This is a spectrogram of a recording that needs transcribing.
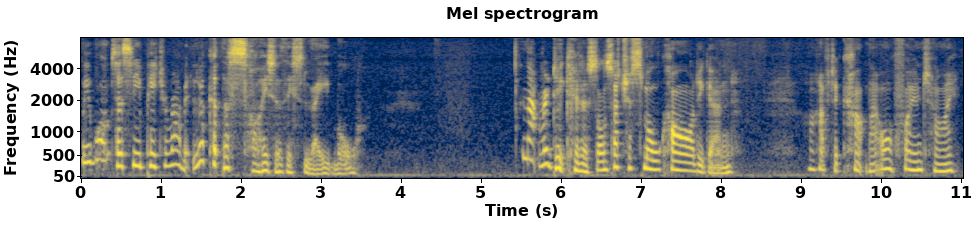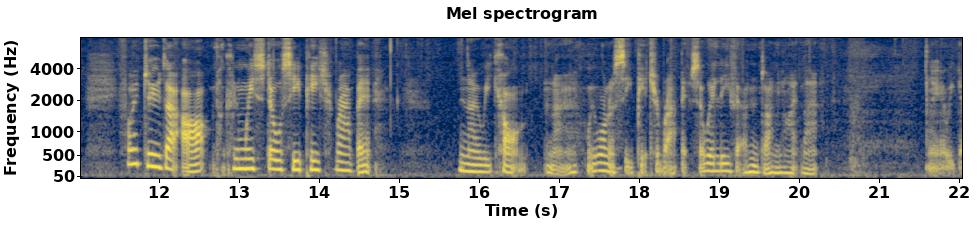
We want to see Peter Rabbit. Look at the size of this label. Isn't that ridiculous on such a small cardigan? I'll have to cut that off, won't I? If I do that up, can we still see Peter Rabbit? No, we can't. No, we want to see Peter Rabbit, so we'll leave it undone like that. There we go.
